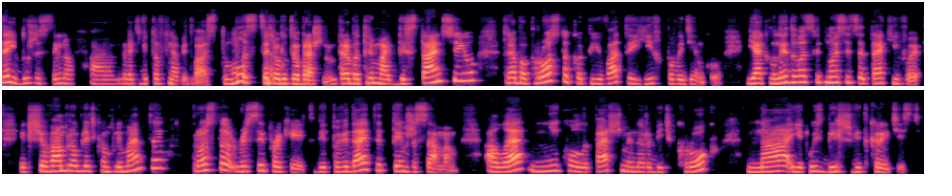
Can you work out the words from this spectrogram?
це їх дуже сильно а, відтовкне від вас. Тому це треба бути обережним. Треба тримати дистанцію, треба просто копіювати їх поведінку. Як вони до вас відносяться, так і ви. Якщо вам роблять компліменти, просто reciprocate, відповідайте тим же самим, але ніколи першими не робіть крок на якусь більш відкритість.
